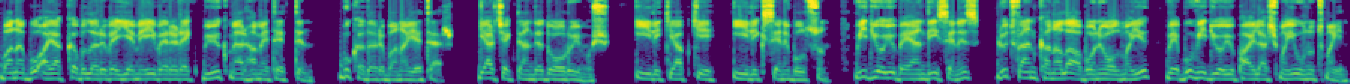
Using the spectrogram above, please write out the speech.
Bana bu ayakkabıları ve yemeği vererek büyük merhamet ettin. Bu kadarı bana yeter. Gerçekten de doğruymuş. İyilik yap ki iyilik seni bulsun. Videoyu beğendiyseniz lütfen kanala abone olmayı ve bu videoyu paylaşmayı unutmayın.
